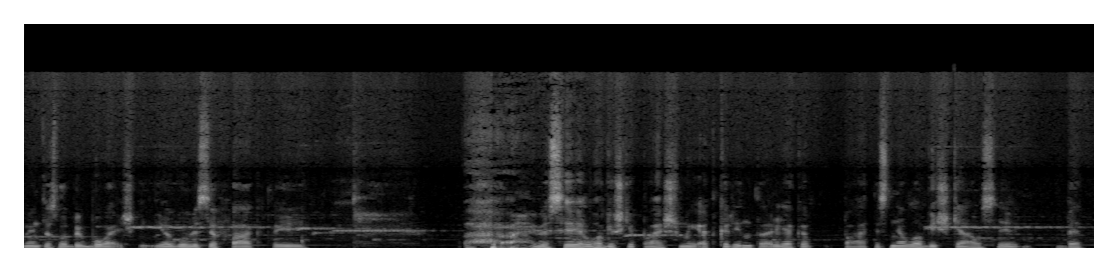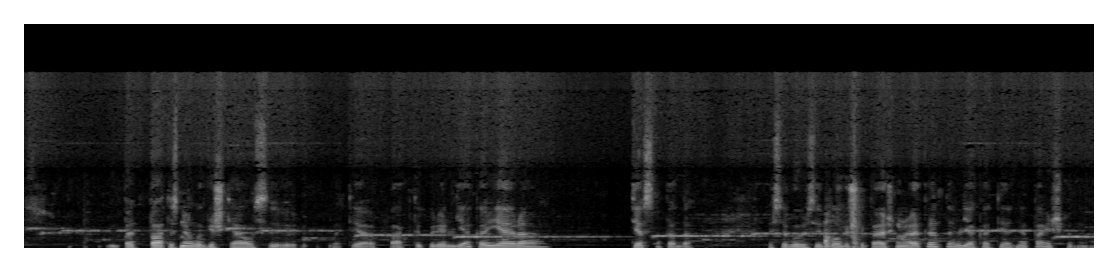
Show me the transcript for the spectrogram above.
mintis labai buvo aiški. Jeigu visi faktai, visi logiški paaiškinimai atkrinta, lieka patys nelogiškiausi, bet bet patys nelogiškiausi, bet tie faktai, kurie lieka, jie yra tiesa tada. Nes jeigu visi logiškai paaiškinami atkrenta, lieka tie nepaaiškinami.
